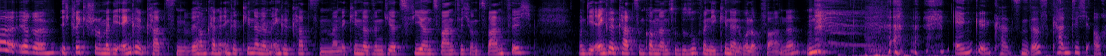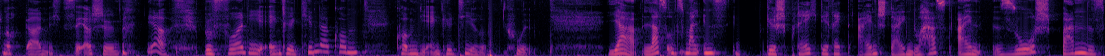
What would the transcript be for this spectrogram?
irre. Ich kriege schon immer die Enkelkatzen. Wir haben keine Enkelkinder, wir haben Enkelkatzen. Meine Kinder sind jetzt 24 und 20 und die Enkelkatzen kommen dann zu Besuch, wenn die Kinder in Urlaub fahren. Ne? Enkelkatzen, das kannte ich auch noch gar nicht. Sehr schön. Ja, bevor die Enkelkinder kommen, kommen die Enkeltiere. Cool. Ja, lass uns mal ins Gespräch direkt einsteigen. Du hast ein so spannendes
